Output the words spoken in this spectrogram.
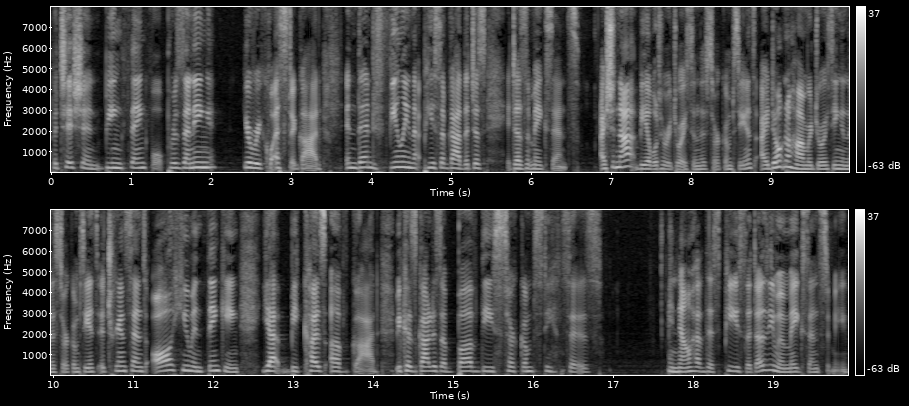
petition, being thankful, presenting your request to God, and then feeling that peace of God that just, it doesn't make sense. I should not be able to rejoice in this circumstance. I don't know how I'm rejoicing in this circumstance. It transcends all human thinking, yet because of God, because God is above these circumstances. I now have this peace that doesn't even make sense to me.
